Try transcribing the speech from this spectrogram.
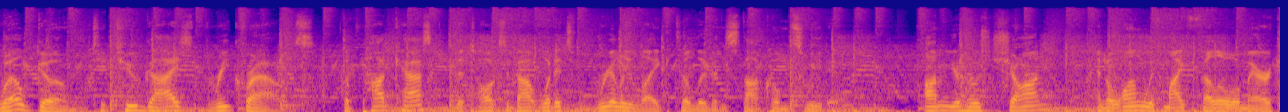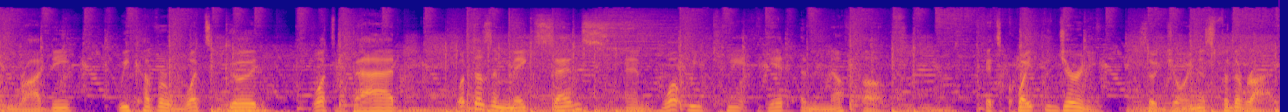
Welcome to Two Guys, Three Crowns, the podcast that talks about what it's really like to live in Stockholm, Sweden. I'm your host, Sean, and along with my fellow American Rodney, we cover what's good, what's bad, what doesn't make sense, and what we can't get enough of. It's quite the journey, so join us for the ride.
